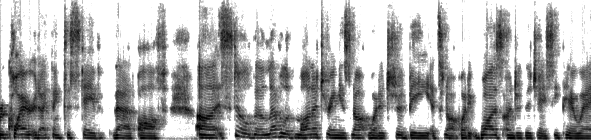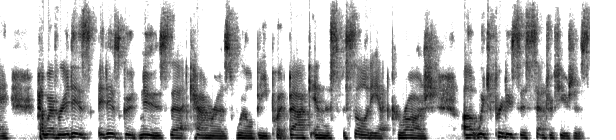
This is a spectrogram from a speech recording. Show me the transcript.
required, I think, to stave that off. Uh, still, the level of monitoring is not what it should be. It's not what it was under the JCPOA. However, it is it is good news that cameras will be put back in this facility at Karaj, uh, which produces centrifuges.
